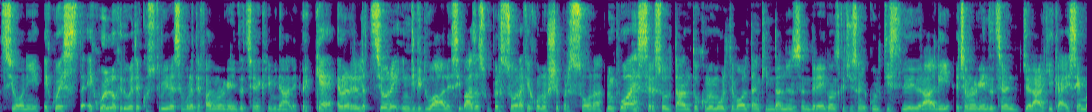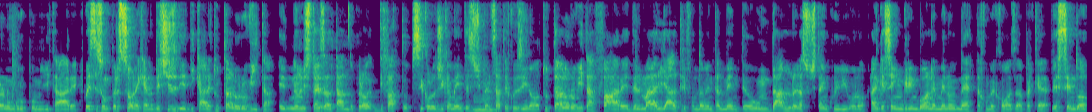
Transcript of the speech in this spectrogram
organizzazioni e questo è quello che dovete costruire se volete fare un'organizzazione criminale, perché è una relazione individuale, si basa su persona che conosce persona, non può essere soltanto come molte volte anche in Dungeons and Dragons che ci sono i cultisti dei draghi e c'è un'organizzazione gerarchica e sembrano un gruppo militare. Queste sono persone che hanno deciso di dedicare tutta la loro vita e non li sto esaltando, però di fatto psicologicamente se ci Mm. pensate così, no? Tutta la loro vita a fare del male agli altri fondamentalmente o un danno nella società in cui vivono, anche se in Green Bone è meno netta come cosa, perché essendo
